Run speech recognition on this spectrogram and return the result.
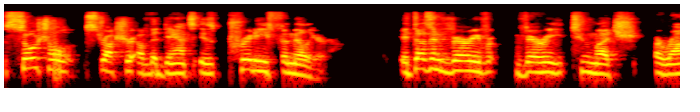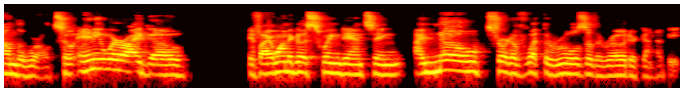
social structure of the dance is pretty familiar. It doesn't vary vary too much around the world. So anywhere I go, if I want to go swing dancing, I know sort of what the rules of the road are going to be.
